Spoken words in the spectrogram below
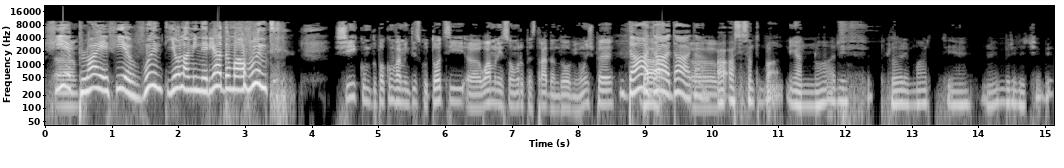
Fie Uh, ploaie, fie vânt, eu la mineriadă mă avânt. și, cum, după cum vă amintiți cu toții, uh, oamenii s-au omorât pe stradă în 2011. Da, Da, da, da, da. Uh, A, asta s-a întâmplat în ianuarie, februarie, martie, noiembrie, decembrie.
